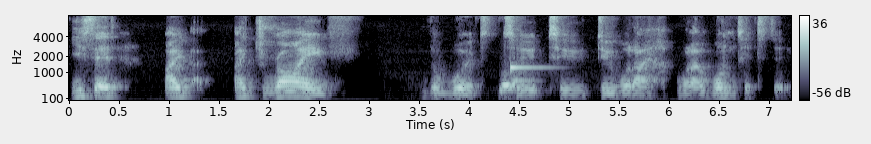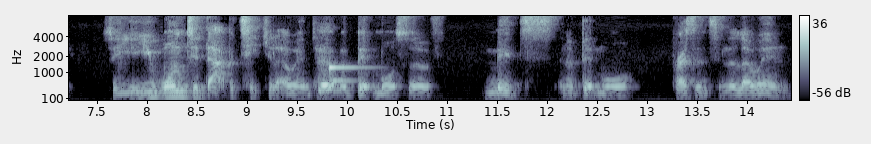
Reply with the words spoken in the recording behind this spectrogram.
you said I I drive the wood to to do what I what I wanted to do. So you, you wanted that particular OM to have a bit more sort of mids and a bit more presence in the low end,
